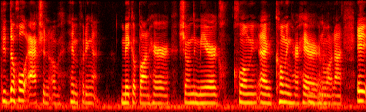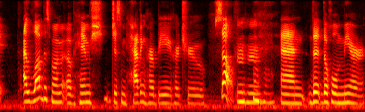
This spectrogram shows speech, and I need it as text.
the, the whole action of him putting makeup on her, showing the mirror, combing, uh, combing her hair and whatnot. It. I love this moment of him sh- just having her be her true self, and the the whole mirror.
